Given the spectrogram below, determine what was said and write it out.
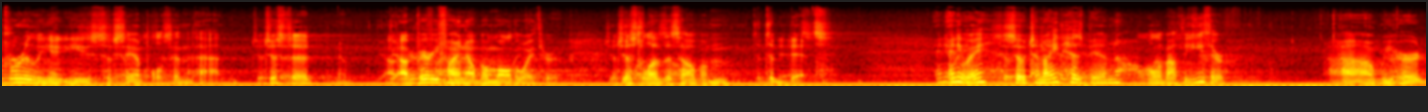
brilliant use of samples in that. Just a, a very fine album all the way through. Just love this album to bits. Anyway, so tonight has been all about the ether. Uh, we heard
